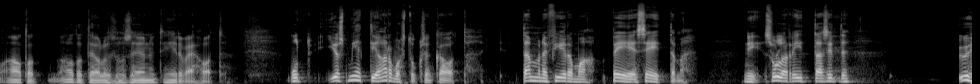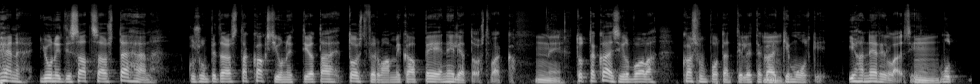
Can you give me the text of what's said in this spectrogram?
auto, autoteollisuus ei ole nyt hirveän hot. Mutta jos miettii arvostuksen kautta, tämmöinen firma PE7, niin sulle riittää sitten yhden unitin satsaus tähän, kun sun pitää ostaa kaksi unittia jotain toista firmaa, mikä on P14 vaikka. Niin. Totta kai sillä voi olla kasvupotentiaalit ja kaikki mm. muutkin ihan erilaisia, mm. mutta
